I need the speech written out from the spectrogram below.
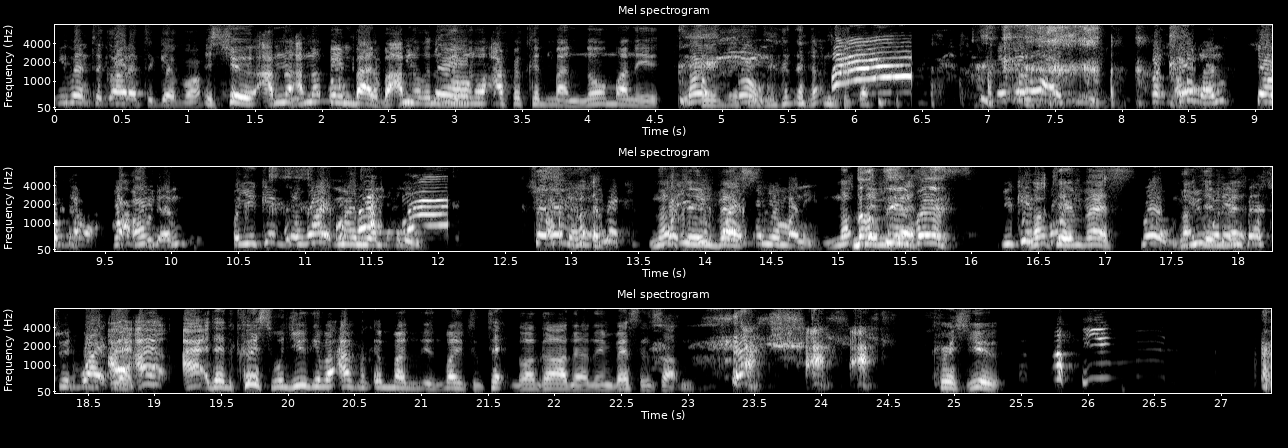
We went to Ghana together. It's true. I'm not. I'm not being bad, but I'm not going to No. give no African man no money. No, no. You know what I see? But hold on. So, but, but hold on. But you give the white man your money. So hold on. Let me, not but to you give white invest. man your money. Not, Not to to invest. invest. You give not to invest. bro. not You to would invest. invest with white men. I, I, I, then Chris, would you give an African man his money to take go Ghana and invest in something? Chris, you. All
